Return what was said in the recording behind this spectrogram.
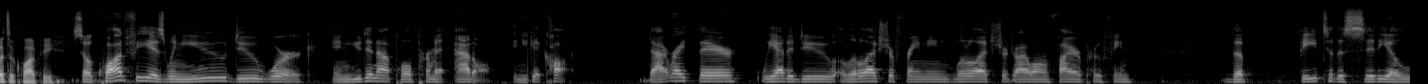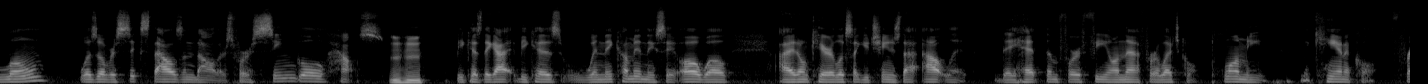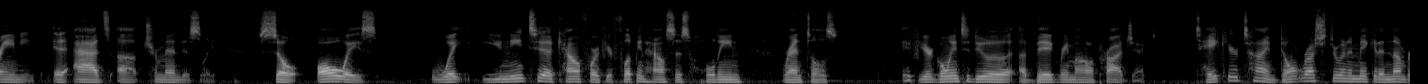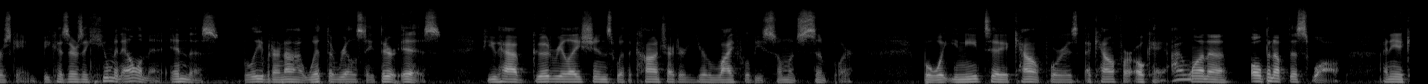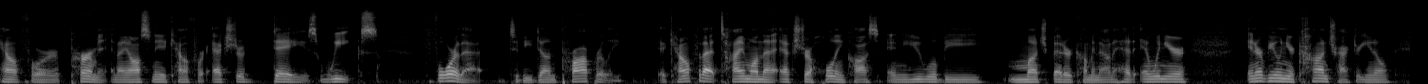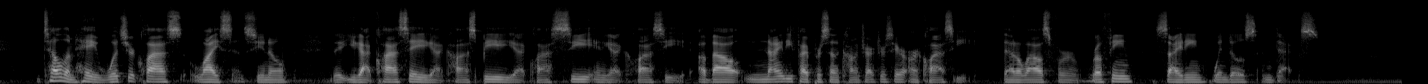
What's a quad fee? So quad fee is when you do work and you did not pull a permit at all and you get caught. That right there, we had to do a little extra framing, little extra drywall and fireproofing. The fee to the city alone was over six thousand dollars for a single house Mm-hmm. because they got because when they come in they say oh well i don't care it looks like you changed that outlet they hit them for a fee on that for electrical plumbing mechanical framing. It adds up tremendously. So always what you need to account for if you're flipping houses holding rentals if you're going to do a, a big remodel project take your time. Don't rush through it and make it a numbers game because there's a human element in this believe it or not with the real estate. There is. If you have good relations with a contractor, your life will be so much simpler. But what you need to account for is account for okay, I want to open up this wall. I need to account for permit, and I also need to account for extra days, weeks for that to be done properly. Account for that time on that extra holding cost, and you will be much better coming out ahead. And when you're interviewing your contractor, you know, tell them, hey, what's your class license? You know, that you got class A, you got class B, you got class C, and you got class E. About 95% of contractors here are class E. That allows for roofing, siding, windows, and decks.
